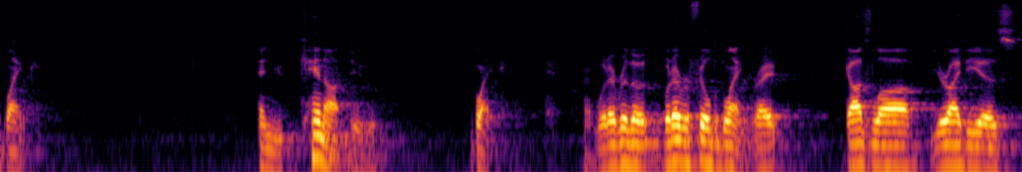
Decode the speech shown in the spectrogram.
blank. And you cannot do blank. Right? Whatever, the, whatever fill the blank, right? God's law, your ideas,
